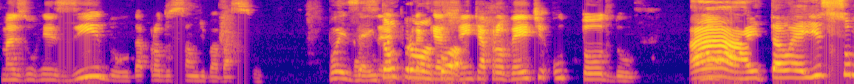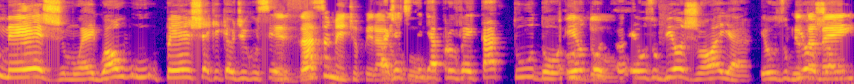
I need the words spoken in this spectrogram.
mas o resíduo da produção de babaçu. Pois tá é, então pronto. Para que a gente aproveite o todo. Ah, então é isso mesmo. É igual o peixe aqui que eu digo. Se Exatamente, o pirarucu. A gente tem que aproveitar tudo. tudo. Eu, tô, eu uso biojoia. Eu uso eu biojoia. Também.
